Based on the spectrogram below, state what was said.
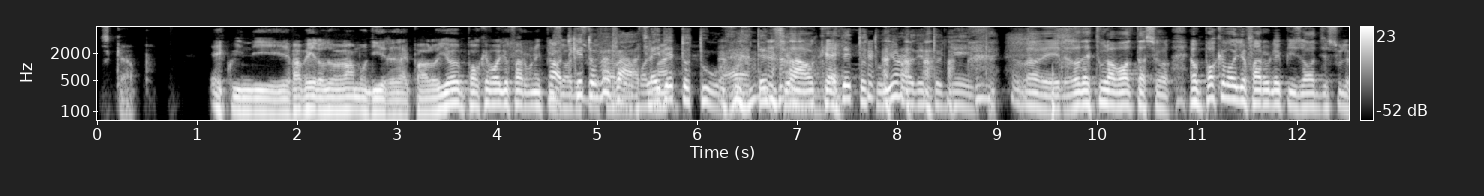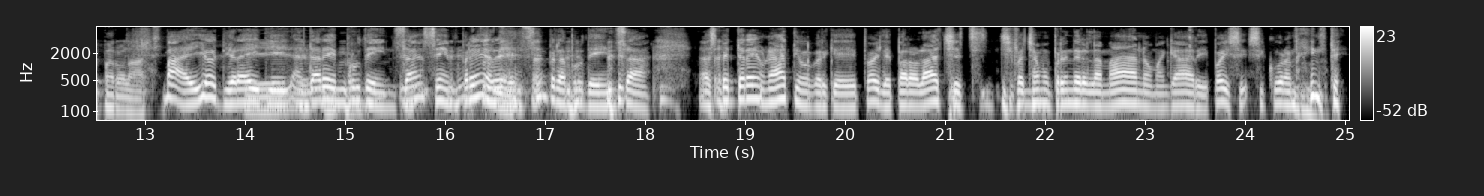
Scappa. E quindi vabbè lo dovevamo dire dai Paolo io un po' che voglio fare un episodio no che dovevamo l'hai ma... detto tu eh? attenzione ah, okay. l'hai detto tu io non ho detto niente va bene l'ho detto una volta sola è un po' che voglio fare un episodio sulle parolacce ma io direi e... di andare in prudenza sempre prudenza. sempre la prudenza aspetterei un attimo perché poi le parolacce ci, ci facciamo prendere la mano magari poi si, sicuramente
